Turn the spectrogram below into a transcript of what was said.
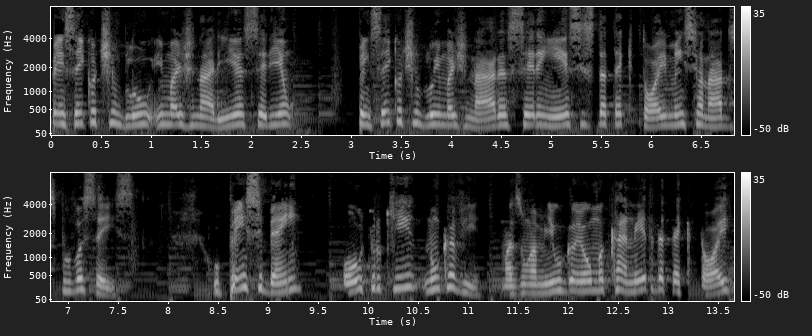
pensei que o Team Blue imaginaria seriam pensei que o Team Blue imaginara serem esses da Tectoy mencionados por vocês. O Pense Bem Outro que nunca vi, mas um amigo ganhou uma caneta da Tectoy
